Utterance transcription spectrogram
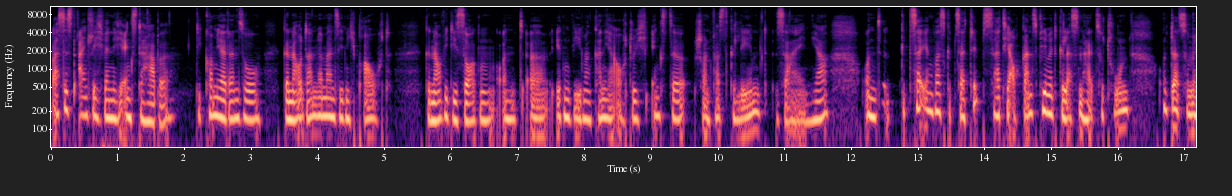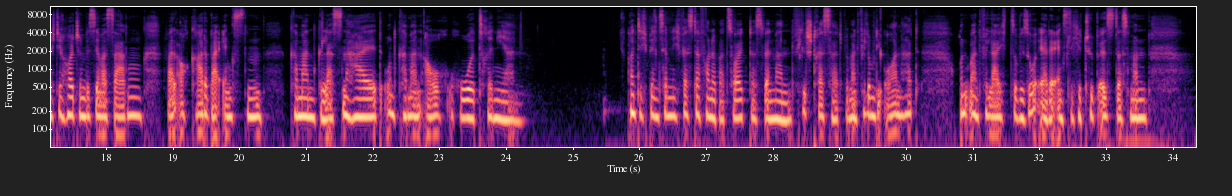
Was ist eigentlich, wenn ich Ängste habe? Die kommen ja dann so genau dann, wenn man sie nicht braucht. Genau wie die Sorgen. Und äh, irgendwie, man kann ja auch durch Ängste schon fast gelähmt sein, ja. Und gibt es da irgendwas, gibt es da Tipps? Hat ja auch ganz viel mit Gelassenheit zu tun. Und dazu möchte ich heute ein bisschen was sagen, weil auch gerade bei Ängsten kann man Gelassenheit und kann man auch Ruhe trainieren. Und ich bin ziemlich fest davon überzeugt, dass wenn man viel Stress hat, wenn man viel um die Ohren hat und man vielleicht sowieso eher der ängstliche Typ ist, dass man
